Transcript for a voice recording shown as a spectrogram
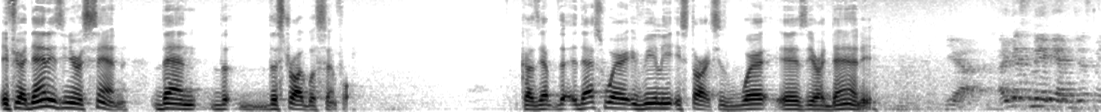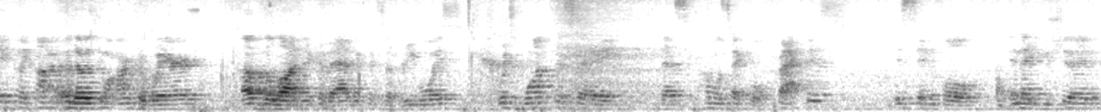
If your identity is in your sin, then the, the struggle is sinful. Because that's where it really starts, is where is your identity? Yeah, I guess maybe I'm just making the comment for those who aren't aware of the logic of advocates of revoice, which want to say that homosexual practice is sinful and that you should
